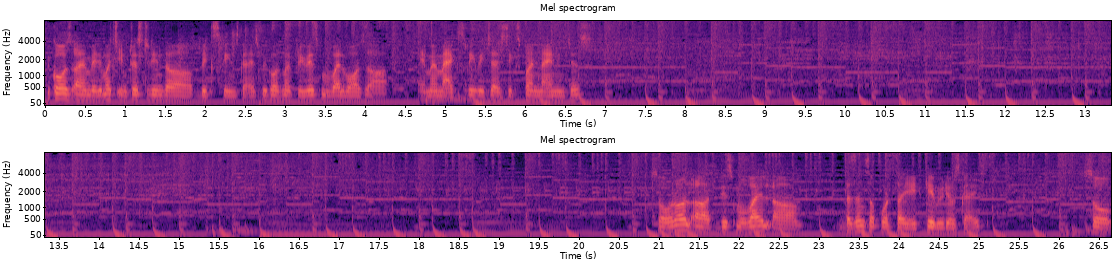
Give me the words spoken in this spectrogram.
Because I am very much interested in the big screens guys because my previous mobile was uh, MI Max 3 which has 6.9 inches so overall uh, this mobile uh, doesn't support the 8k videos guys. So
